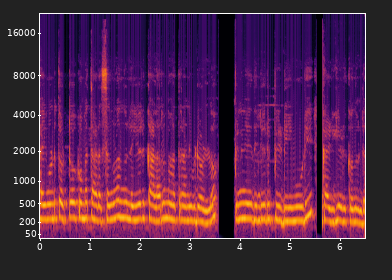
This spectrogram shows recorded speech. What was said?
കൈകൊണ്ട് തൊട്ട് നോക്കുമ്പോൾ തടസ്സങ്ങളൊന്നുമില്ല. ഈ ഒരു കളറ് മാത്രമാണ് ഇവിടെ ഉള്ളൂ. പിന്നെ ഞാൻ ഇതിന്റെ ഒരു പിടിയും കൂടി കഴുകിയെടുക്കുന്നുണ്ട്.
